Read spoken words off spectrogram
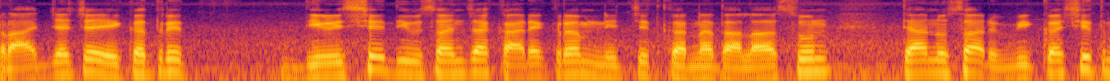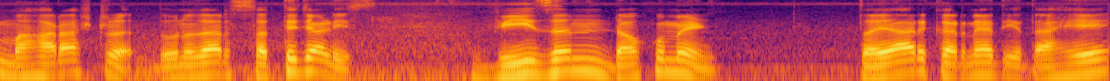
राज्याच्या एकत्रित दीडशे दिवसांचा कार्यक्रम निश्चित करण्यात आला असून त्यानुसार विकसित महाराष्ट्र दोन हजार सत्तेचाळीस व्हिजन डॉक्युमेंट तयार करण्यात येत आहे.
